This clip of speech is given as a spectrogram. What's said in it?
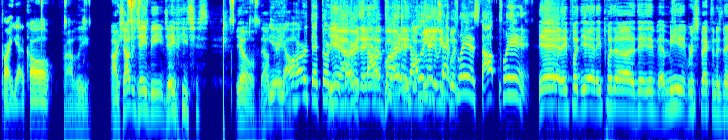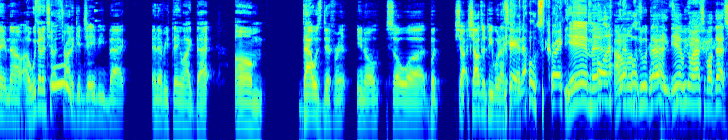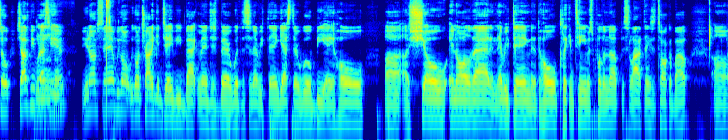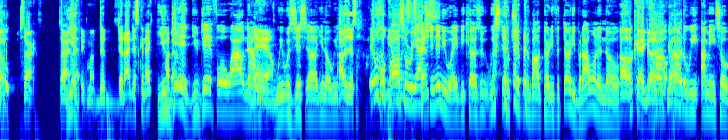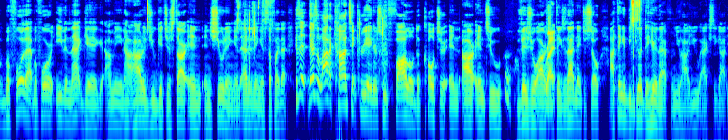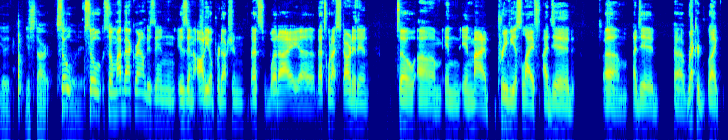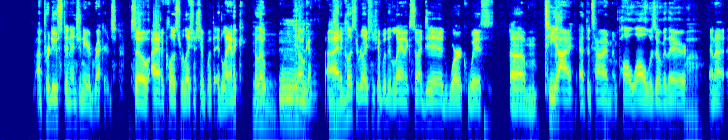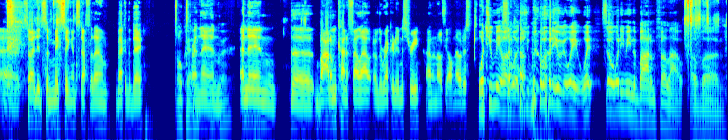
Probably got a call. Probably. All right, shout out to JB. JB just Yo, that was Yeah, crazy. y'all heard that 30 Yeah, for I heard that- Stop that they playing. Y'all in that chat put- playing. Stop playing. Yeah, they put yeah they put uh they, they immediate respect on his name. Now uh, we're gonna try, try to get JB back and everything like that. Um, that was different, you know. So, uh, but shout shout out to the people that's Yeah, that was crazy. Yeah, man. I don't know what to do with crazy. that. Yeah, we gonna ask about that. So shout out to people that's Mhm. here. You know what I'm saying? We're gonna we're gonna try to get JB back, man. Just bear with us and everything. Yes, there will be a whole uh a show and all of that and everything. The whole clicking team is pulling up. It's a lot of things to talk about. Um, Oh, sorry. Sorry. Yeah. I think my, did did I disconnect? you did, you did for a while. Now Damn. we, we was just uh you know we I was just. it was a partial reaction anyway because we- still tripping about thirty for thirty. But I want to know. Oh, okay. Go ahead. how, go how ahead. do we i mean so before that before even that gig i mean how, how did you get your start in in shooting and editing and stuff like that because there's a lot of content creators who follow the culture and are into visual arts and things of that nature so i think it'd be good to hear that from you how you actually got your your start so so so my background is in is in audio production that's what i uh that's what i started in so um in in my previous life i did um i did uh record like i produced and engineered records so i had a close relationship with atlantic hello Mm. Mm. Yeah, okay. I had a Mhm. close relationship with Atlantic, so I did work with um, T.I. at the time, and Paul Wall was over there, wow and I uh, so I did some mixing and stuff for them back in the day, okay and then okay. and then the bottom kind of fell out of the record industry. I don't know if y'all noticed. what you mean So- what, you, what do you wait what so what do you mean the bottom fell out of um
